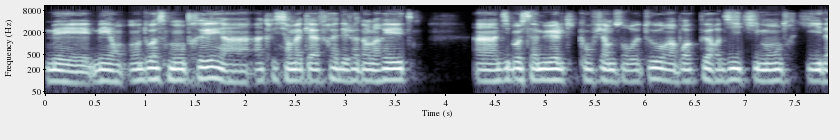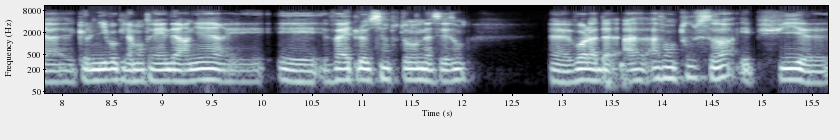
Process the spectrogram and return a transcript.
Mais, mais on, doit se montrer un, Christian McCaffrey déjà dans le rythme, un Dibo Samuel qui confirme son retour, un Brock Purdy qui montre qu'il a, que le niveau qu'il a monté l'année dernière et va être le sien tout au long de la saison. Euh, voilà, avant tout ça, et puis, euh,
